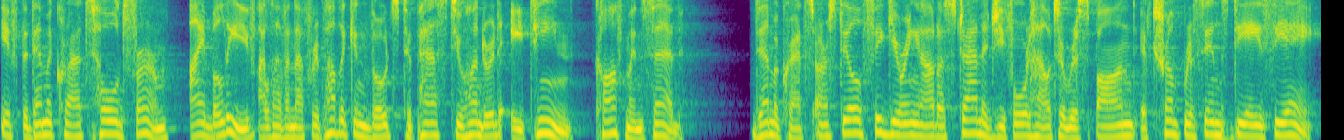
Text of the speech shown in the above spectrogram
If the Democrats hold firm, I believe I'll have enough Republican votes to pass 218, Coffman said. Democrats are still figuring out a strategy for how to respond if Trump rescinds DACA.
